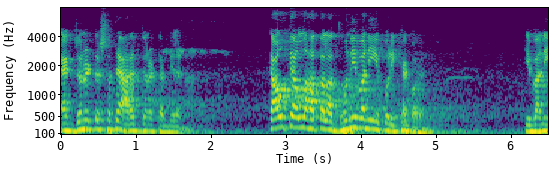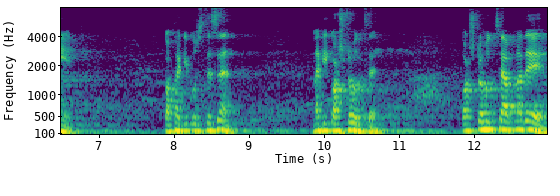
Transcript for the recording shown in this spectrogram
একজনেরটার সাথে আরেকজনেরটা মিলে না। কাউকে আল্লাহ তালা ধনী বানিয়ে পরীক্ষা করেন। কি বানিয়ে? কথা কি বুঝতেছেন নাকি কষ্ট হচ্ছে? কষ্ট হচ্ছে আপনাদের?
